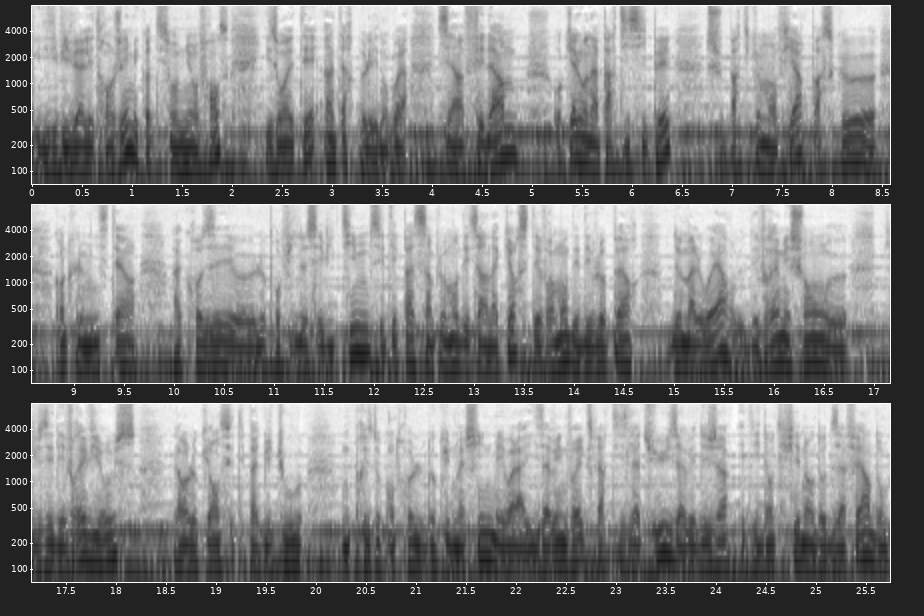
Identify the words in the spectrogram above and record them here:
ils vivaient à l'étranger, mais quand ils sont venus en France, ils ont été interpellés. Donc voilà, c'est un fait d'armes auquel on a participé. Je suis particulièrement fier parce que euh, quand le ministère a creusé euh, le profil de ces victimes, c'était pas simplement des arnaqueurs, c'était vraiment des développeurs de malware, des vrais méchants qui faisaient des vrais virus. Là, en l'occurrence, c'était pas du tout une prise de contrôle d'aucune machine, mais voilà, ils avaient une vraie expertise là-dessus. Ils avaient déjà été identifiés dans d'autres affaires, donc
